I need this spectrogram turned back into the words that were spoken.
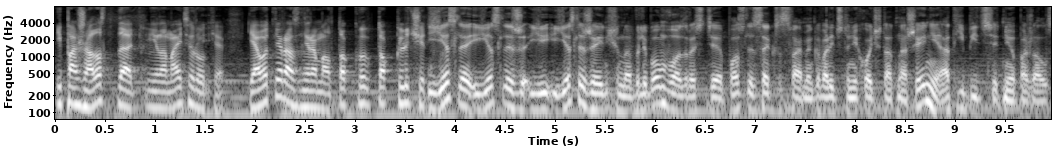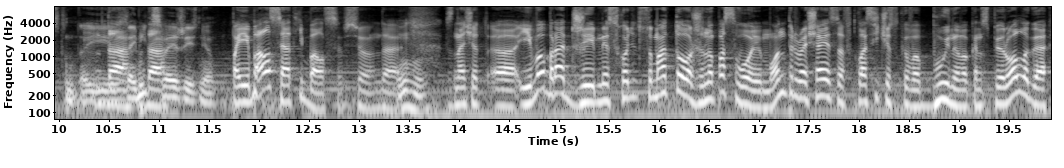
И, пожалуйста, да, не ломайте руки. Я вот ни разу не ломал, только, только ключицу. Если, если, если женщина в любом возрасте после секса с вами говорит, что не хочет отношений, отъебитесь от нее, пожалуйста, и Да, займитесь да. своей жизнью. Поебался, отъебался, все, да. Значит, э, его брат Джимми сходит с ума тоже, но по-своему. Он превращается в классического буйного конспиролога,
